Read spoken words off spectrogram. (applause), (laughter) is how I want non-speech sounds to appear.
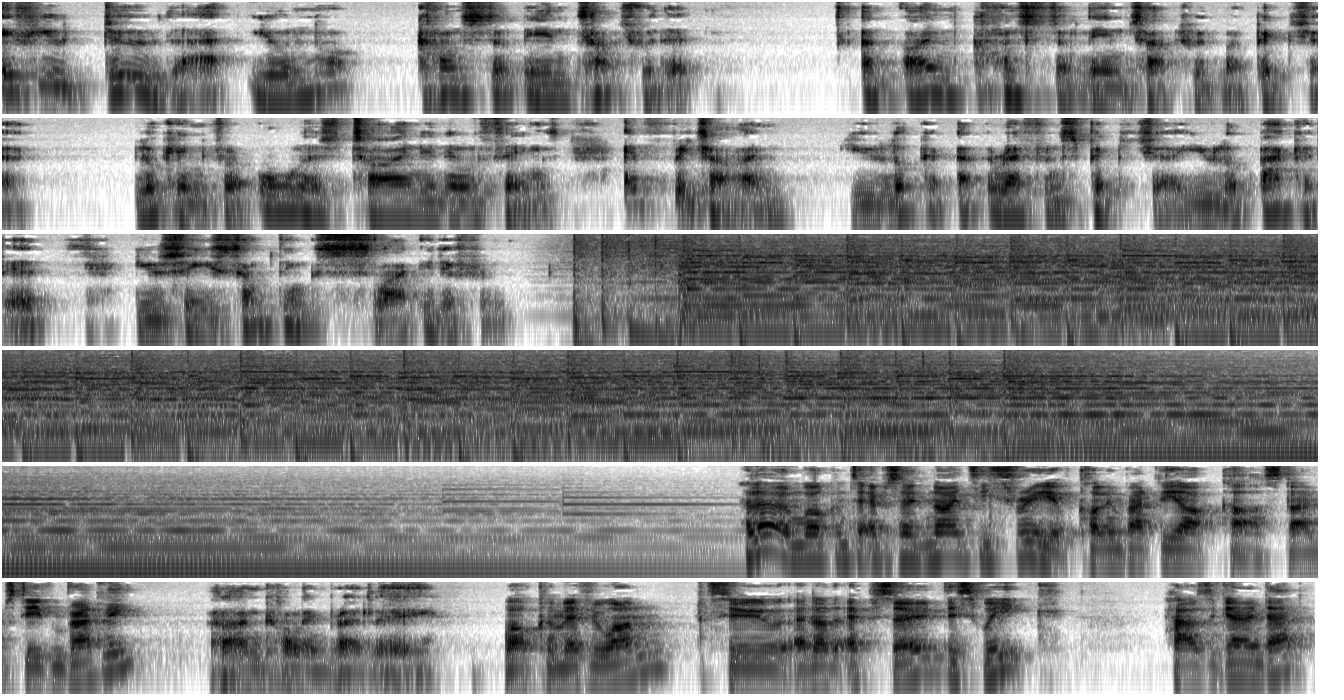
if you do that, you're not constantly in touch with it. And I'm constantly in touch with my picture, looking for all those tiny little things. Every time you look at the reference picture, you look back at it, you see something slightly different. And welcome to episode 93 of Colin Bradley Artcast. I'm Stephen Bradley. And I'm Colin Bradley. Welcome everyone to another episode this week. How's it going, Dad?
